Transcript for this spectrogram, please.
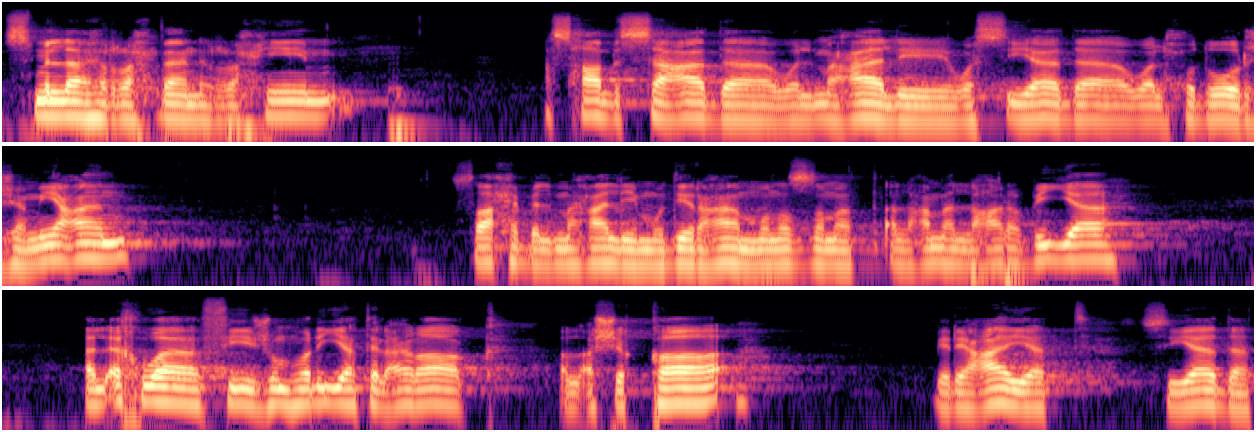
بسم الله الرحمن الرحيم. أصحاب السعادة والمعالي والسيادة والحضور جميعا صاحب المعالي مدير عام منظمة العمل العربية. الإخوة في جمهورية العراق الأشقاء برعاية سيادة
